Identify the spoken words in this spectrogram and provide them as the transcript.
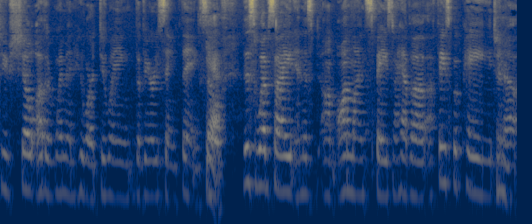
to show other women who are doing the very same thing. So yes. this website and this um, online space, and I have a, a Facebook page and a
